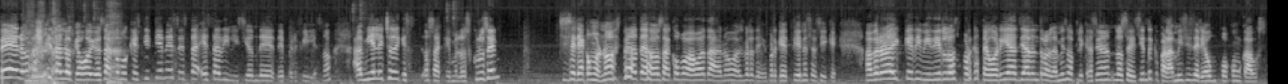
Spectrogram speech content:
Pero es a lo que voy, o sea, como que sí tienes esta, esta división de, de perfiles, ¿no? A mí el hecho de que, o sea, que me los crucen, sí sería como, no, espérate, o sea, ¿cómo va a No, espérate, porque tienes así que, a ver, ahora hay que dividirlos por categorías ya dentro de la misma aplicación. No sé, siento que para mí sí sería un poco un caos.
